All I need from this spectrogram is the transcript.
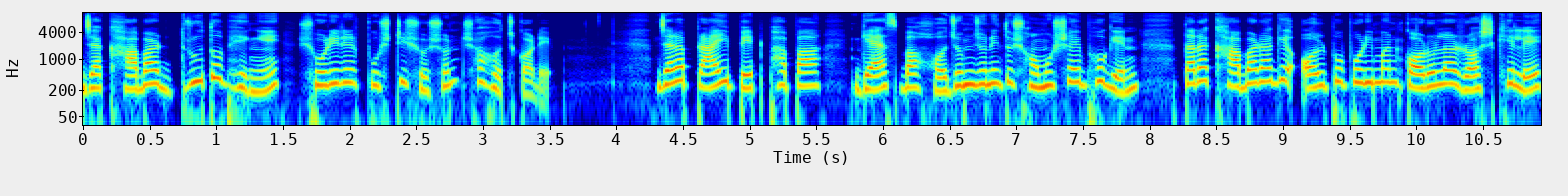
যা খাবার দ্রুত ভেঙে শরীরের পুষ্টি শোষণ সহজ করে। যারা প্রায়ই পেট ফাঁপা, গ্যাস বা হজমজনিত সমস্যায় ভোগেন, তারা খাবার আগে অল্প পরিমাণ করলার রস খেলে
